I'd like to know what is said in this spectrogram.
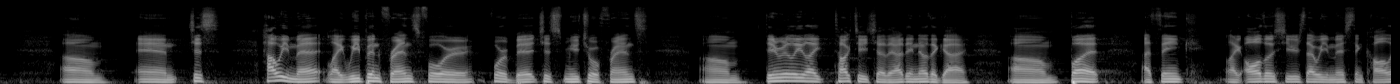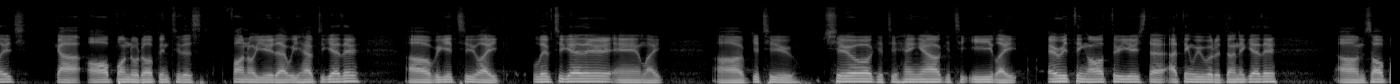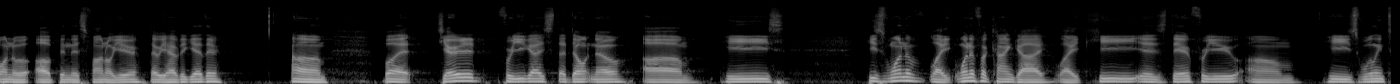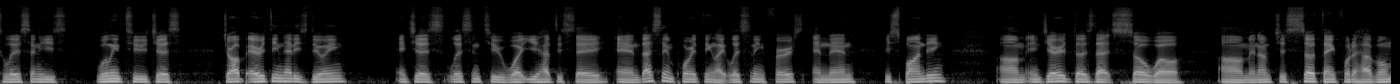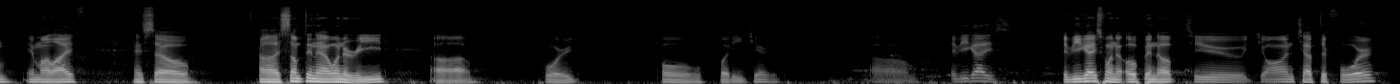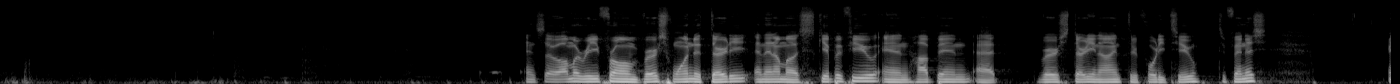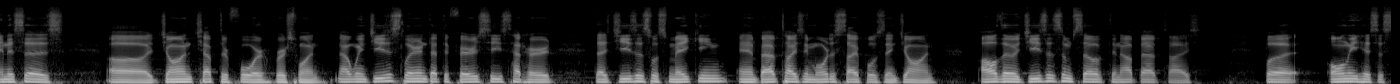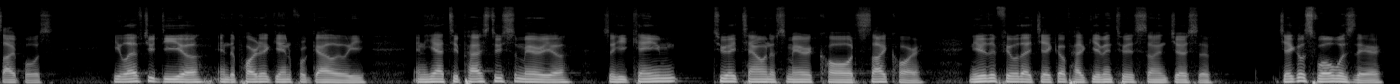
Um, and just how we met, like we've been friends for for a bit, just mutual friends. Um, didn't really like talk to each other. I didn't know the guy, um, but I think like all those years that we missed in college got all bundled up into this final year that we have together. Uh, we get to like live together and like uh, get to chill, get to hang out, get to eat, like everything. All three years that I think we would have done together, um, it's all up in this final year that we have together. Um, but Jared, for you guys that don't know, um, he's he's one of like one of a kind guy. Like he is there for you. Um, he's willing to listen. He's willing to just drop everything that he's doing and just listen to what you have to say. And that's the important thing, like listening first and then responding. Um, and Jared does that so well. Um, and I'm just so thankful to have him in my life. And so, uh, something that I want to read uh, for oh buddy Jared. Um, if you guys, if you guys want to open up to John chapter four. And so I'm gonna read from verse one to thirty, and then I'm gonna skip a few and hop in at verse thirty-nine through forty-two to finish. And it says, uh, John chapter four, verse one. Now, when Jesus learned that the Pharisees had heard that Jesus was making and baptizing more disciples than John, although Jesus himself did not baptize, but only his disciples. He left Judea and departed again for Galilee, and he had to pass through Samaria. So he came to a town of Samaria called Sychar, near the field that Jacob had given to his son Joseph. Jacob's well was there,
